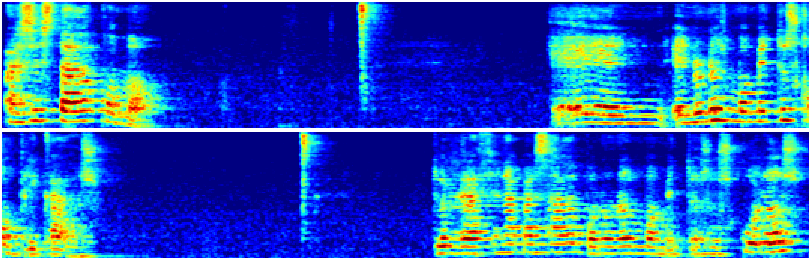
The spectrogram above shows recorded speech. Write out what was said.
has estado como en, unos momentos complicados. Tu relación ha pasado por unos momentos oscuros,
